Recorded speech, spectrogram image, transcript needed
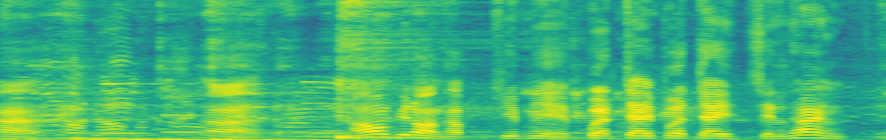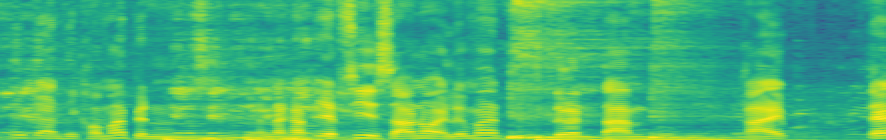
อ่าอ่าเอาพี่น้องครับคลิปนี้เปิดใจเปิดใจเส้นทางในการที่เขามาเป็นนะครับ FC สาวน้อยหรือมาเดินตามขายแต่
